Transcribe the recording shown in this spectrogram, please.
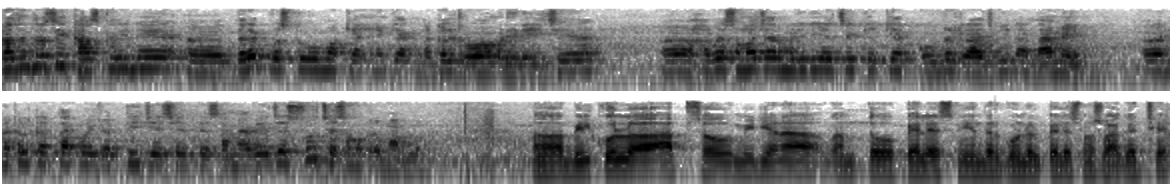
રાજેન્દ્રસિંહ, ખાસ કરીને દરેક વસ્તુઓમાં ક્યાંક ને ક્યાંક નકલ જોવા મળી રહી છે. હવે સમાચાર મળી રહ્યા છે કે ક્યાંક ગોંડલ રાજવીના નામે નકલ કરતા કોઈ વ્યક્તિ જે છે તે સામે આવે છે. શું છે સમગ્ર મામલો? બિલકુલ આપ સૌ મીડિયાના, આમ તો પેલેસની અંદર ગોંડલ પેલેસનું સ્વાગત છે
